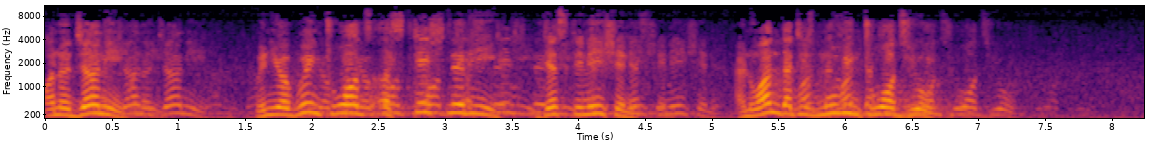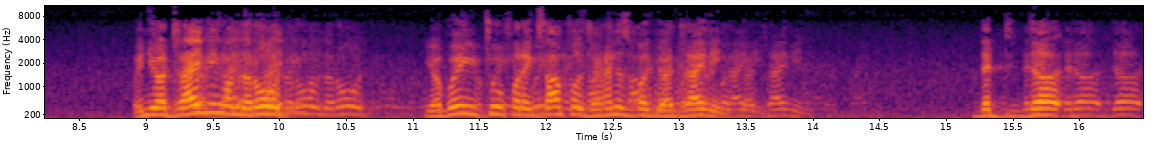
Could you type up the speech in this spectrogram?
on a journey when you are going towards a stationary destination and one that is moving towards you. When you are driving on the road, you are going to, for example, Johannesburg, you are driving. The, the, the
